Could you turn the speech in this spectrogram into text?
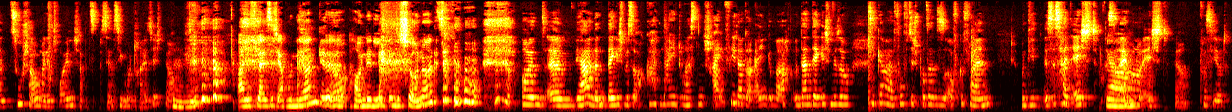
ähm, Zuschauer, meine Treuen. Ich habe jetzt bisher 37, ja. mhm. alle fleißig abonnieren. Genau. Wir hauen den Link in die Show Notes. Und ähm, ja, und dann denke ich mir so, oh Gott, nein, du hast einen Schreibfehler da reingemacht. Und dann denke ich mir so, egal, 50% ist es aufgefallen. Und die, es ist halt echt. Es Ja. ist einfach nur echt. Ja, passiert.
